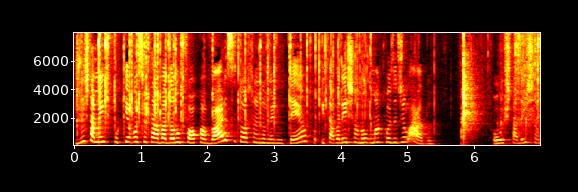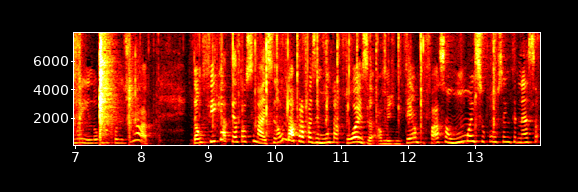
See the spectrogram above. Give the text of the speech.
Justamente porque você estava dando foco a várias situações ao mesmo tempo e estava deixando alguma coisa de lado. Ou está deixando ainda alguma coisa de lado. Então fique atento aos sinais. Se não dá para fazer muita coisa ao mesmo tempo, faça uma e se concentre nessa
